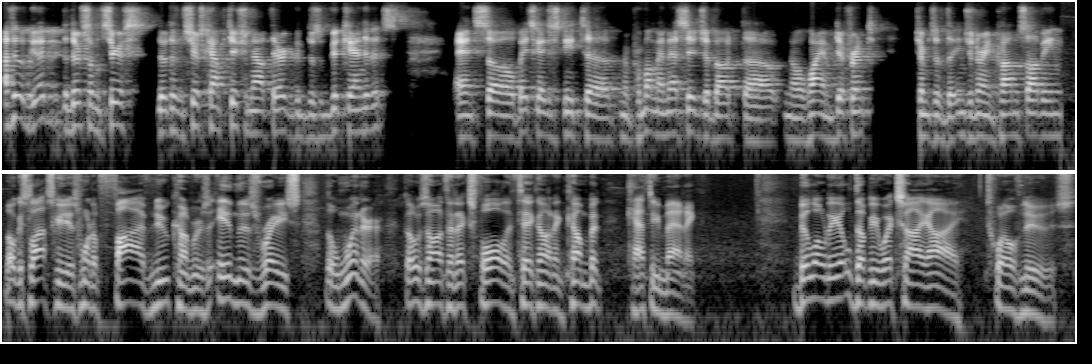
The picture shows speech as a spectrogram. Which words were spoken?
I feel good there's some serious there's some serious competition out there. There's some good candidates, and so basically, I just need to promote my message about uh, you know why I'm different in terms of the engineering problem solving. Boguslawski is one of five newcomers in this race. The winner goes on to next fall and take on incumbent Kathy Manning. Bill O'Neill, WXII 12 News.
